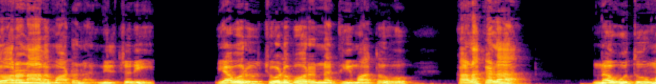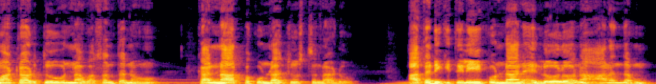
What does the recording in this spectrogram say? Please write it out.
తోరణాల మాటన నిల్చుని ఎవరూ చూడబోరన్న ధీమాతో కళకళ నవ్వుతూ మాట్లాడుతూ ఉన్న వసంతను కన్నార్పకుండా చూస్తున్నాడు. అతడికి తెలియకుండానే లోలోన ఆనందం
